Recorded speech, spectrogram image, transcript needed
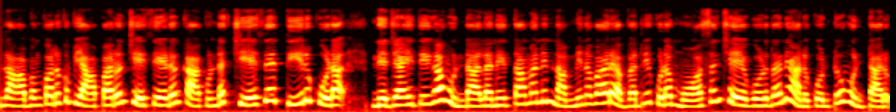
లాభం కొరకు వ్యాపారం చేసేయడం కాకుండా చేసే తీరు కూడా నిజాయితీగా ఉండాలని తమని నమ్మిన వారు ఎవరిని కూడా మోసం చేయకూడదని అనుకుంటూ ఉంటారు.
